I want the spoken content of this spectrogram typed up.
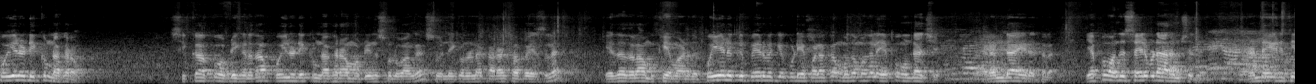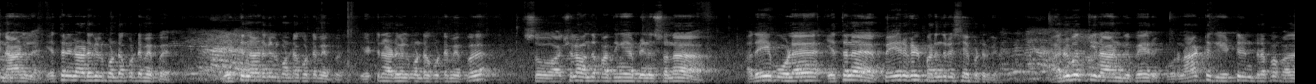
புயலடிக்கும் நகரம். சிக்காகோ அப்படிங்கிறதா புயலடிக்கும் நகரம் அப்படின்னு சொல்லுவாங்க. ஸோ இன்னைக்கு ஒன்று கரண்ட் அஃபேர்ஸில் எது எதெல்லாம் முக்கியமானது? புயலுக்கு பேர் வைக்கக்கூடிய பழக்கம் முத முதல்ல எப்போ உண்டாச்சு? ரெண்டாயிரத்தில். எப்போ வந்து செயல்பட ஆரம்பிச்சது? ரெண்டாயிரத்தி நாலில் எத்தனை நாடுகள் கொண்ட கூட்டமைப்பு? எட்டு நாடுகள் கொண்ட கூட்டமைப்பு. எட்டு நாடுகள் கொண்ட கூட்டமைப்பு. ஸோ ஆக்சுவலாக வந்து பார்த்தீங்க அப்படின்னு சொன்னால் அதே போல் எத்தனை பெயர்கள் பரிந்துரை செய்யப்பட்டிருக்கு? அறுபத்தி நான்கு பேர். ஒரு நாட்டுக்கு எட்டுன்றப்ப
